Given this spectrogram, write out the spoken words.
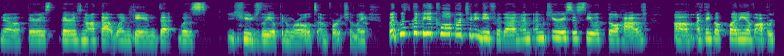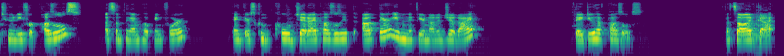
No, there is there is not that one game that was hugely open world, unfortunately. But this could be a cool opportunity for that. I'm I'm curious to see what they'll have. Um, I think a plenty of opportunity for puzzles. That's something I'm hoping for. I think there's some cool Jedi puzzles out there, even if you're not a Jedi. They do have puzzles. That's all I've got.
